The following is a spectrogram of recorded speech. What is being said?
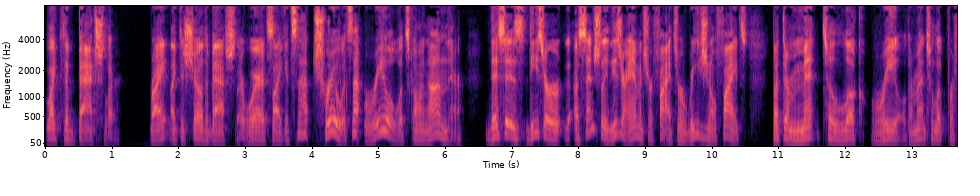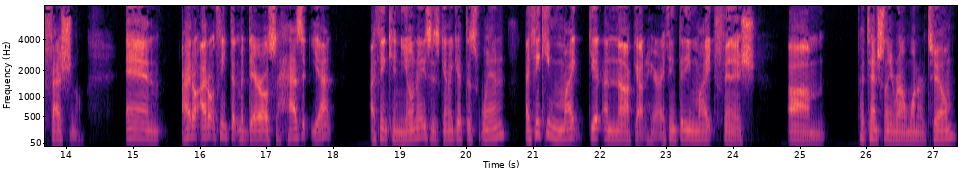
like The Bachelor, right? Like the show The Bachelor, where it's like it's not true, it's not real what's going on there. This is these are essentially these are amateur fights or regional fights, but they're meant to look real. They're meant to look professional. And I don't I don't think that Mederos has it yet. I think Quinones is going to get this win. I think he might get a knockout here. I think that he might finish um, potentially round one or two.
